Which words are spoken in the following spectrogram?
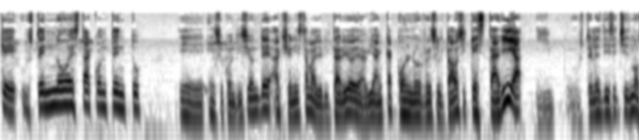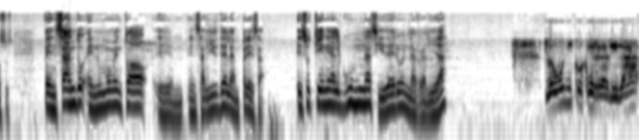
que usted no está contento eh, en su condición de accionista mayoritario de Avianca con los resultados y que estaría, y usted les dice chismosos, pensando en un momento dado eh, en salir de la empresa. ¿Eso tiene algún asidero en la realidad? Lo único que en realidad,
